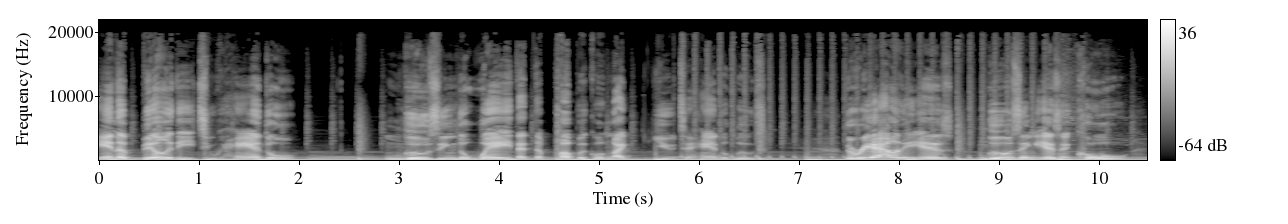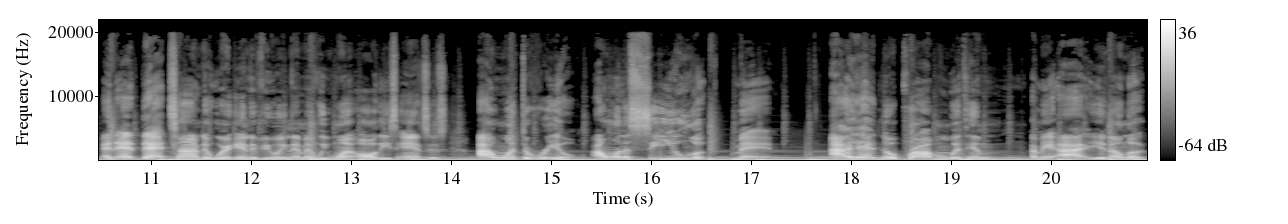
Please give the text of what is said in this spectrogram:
inability to handle losing the way that the public would like you to handle losing. The reality is, losing isn't cool. And at that time that we're interviewing them and we want all these answers, I want the real. I want to see you look mad. I had no problem with him. I mean, I, you know, look,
